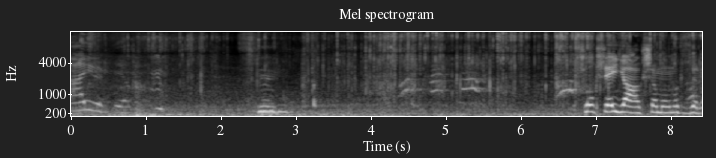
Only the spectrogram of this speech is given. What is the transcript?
Hayır diyor. Çok şey ya akşam olmak üzere.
